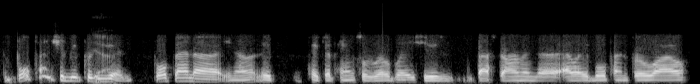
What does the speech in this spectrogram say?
the bullpen should be pretty Yeah. good. Bullpen, uh, you know, they picked up Hansel Robles. He was the best arm in the LA bullpen for a while.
